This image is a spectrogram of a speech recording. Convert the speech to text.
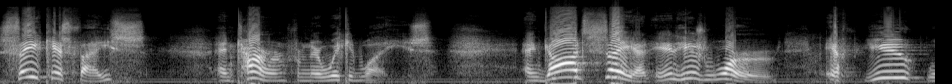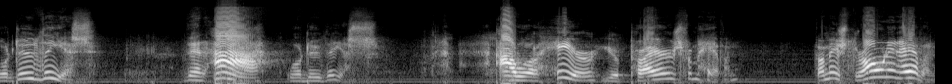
seek His face, and turn from their wicked ways. And God said in His Word, if you will do this, then I will do this. I will hear your prayers from heaven. From His throne in heaven,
